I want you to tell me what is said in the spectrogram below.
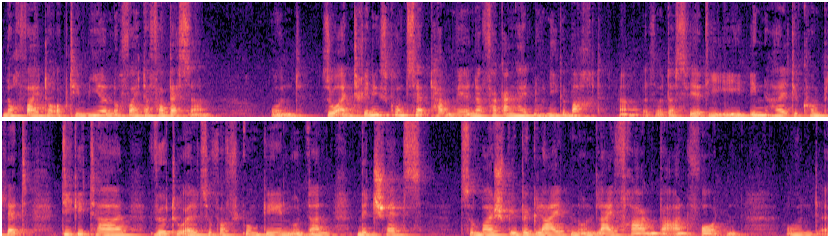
noch weiter optimieren, noch weiter verbessern. Und so ein Trainingskonzept haben wir in der Vergangenheit noch nie gemacht. Ja? Also, dass wir die Inhalte komplett digital, virtuell zur Verfügung gehen und dann mit Chats zum Beispiel begleiten und Live-Fragen beantworten. Und äh,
